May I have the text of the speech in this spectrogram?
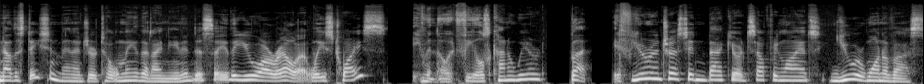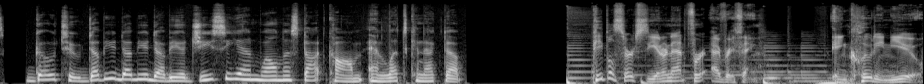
Now, the station manager told me that I needed to say the URL at least twice, even though it feels kind of weird. But if you're interested in backyard self reliance, you are one of us. Go to www.gcnwellness.com and let's connect up. People search the internet for everything, including you.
